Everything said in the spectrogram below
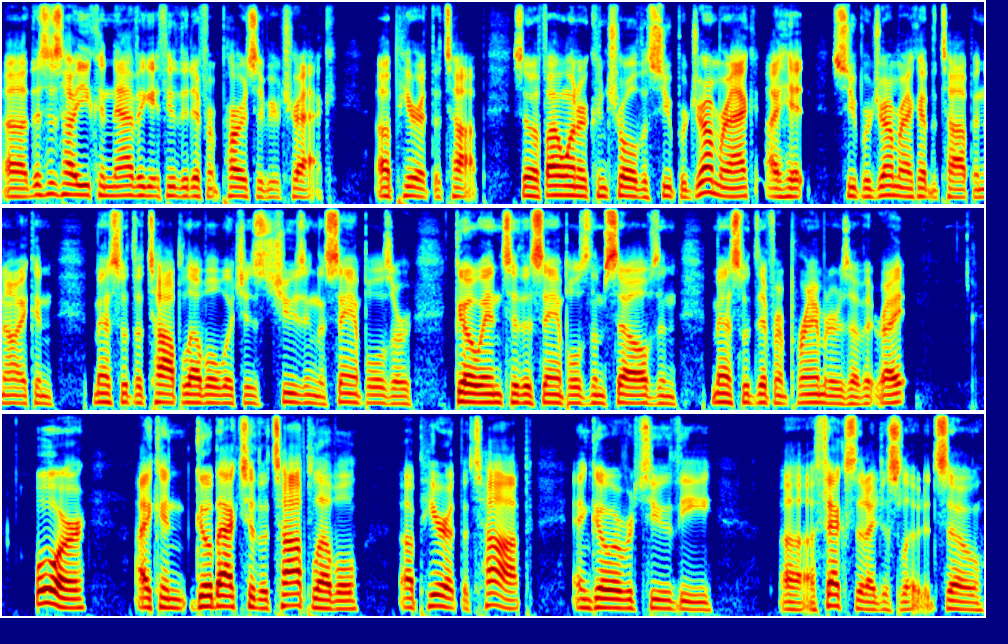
Uh, this is how you can navigate through the different parts of your track up here at the top. So if I want to control the super drum rack, I hit super drum rack at the top and now I can mess with the top level, which is choosing the samples or go into the samples themselves and mess with different parameters of it, right? Or I can go back to the top level up here at the top and go over to the uh, effects that I just loaded. So,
